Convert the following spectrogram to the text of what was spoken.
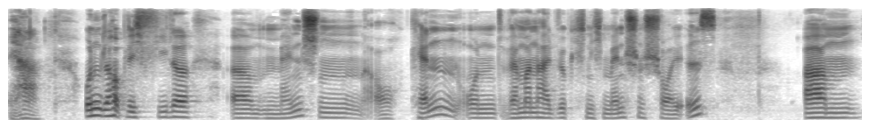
ja, unglaublich viele ähm, Menschen auch kennen und wenn man halt wirklich nicht menschenscheu ist, ähm,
